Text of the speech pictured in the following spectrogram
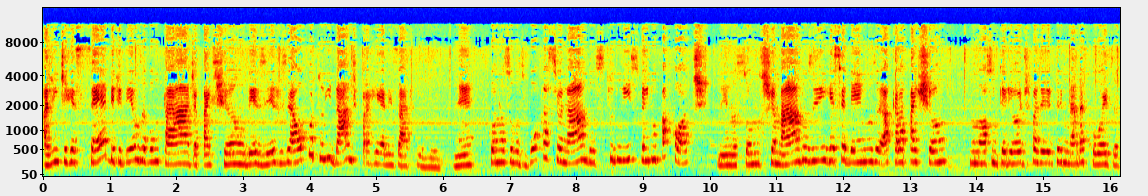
a gente recebe de Deus a vontade, a paixão, o desejo e a oportunidade para realizar aquilo, né? Quando nós somos vocacionados, tudo isso vem no pacote, né? Nós somos chamados e recebemos aquela paixão no nosso interior de fazer determinada coisa.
